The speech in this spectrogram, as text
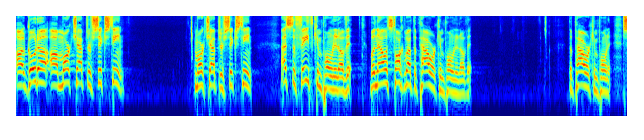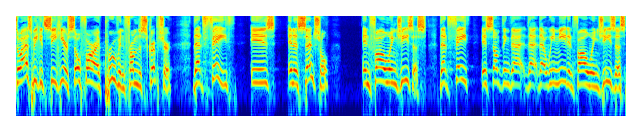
Uh, go to uh, Mark chapter 16. Mark chapter 16. That's the faith component of it. But now let's talk about the power component of it. The power component. So, as we can see here, so far I've proven from the scripture that faith is an essential in following Jesus. That faith is something that, that, that we need in following Jesus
